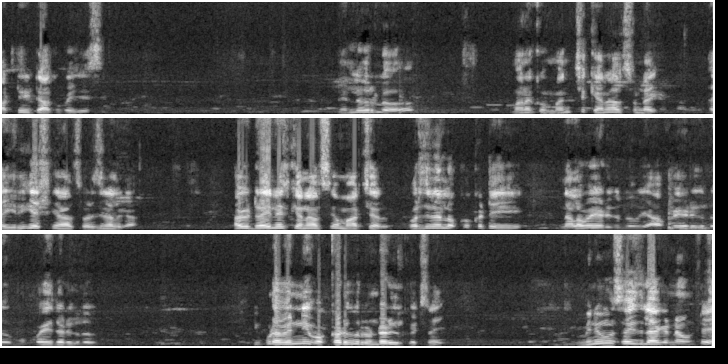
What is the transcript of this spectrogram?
అటు ఇటు ఆకుపై చేసి. నెల్లూరులో మనకు మంచి కెనాల్స్ ఉన్నాయి. అవి ఇరిగేషన్ కెనాల్స్ ఒరిజినల్గా అవి డ్రైనేజ్ కెనాల్స్గా మార్చారు. ఒరిజినల్ ఒక్కొక్కటి నలభై అడుగులు యాభై అడుగులు ముప్పై ఐదు అడుగులు. ఇప్పుడు అవన్నీ ఒక్క అడుగు రెండు అడుగులకు వచ్చినాయి. మినిమం సైజు లేకుండా ఉంటే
